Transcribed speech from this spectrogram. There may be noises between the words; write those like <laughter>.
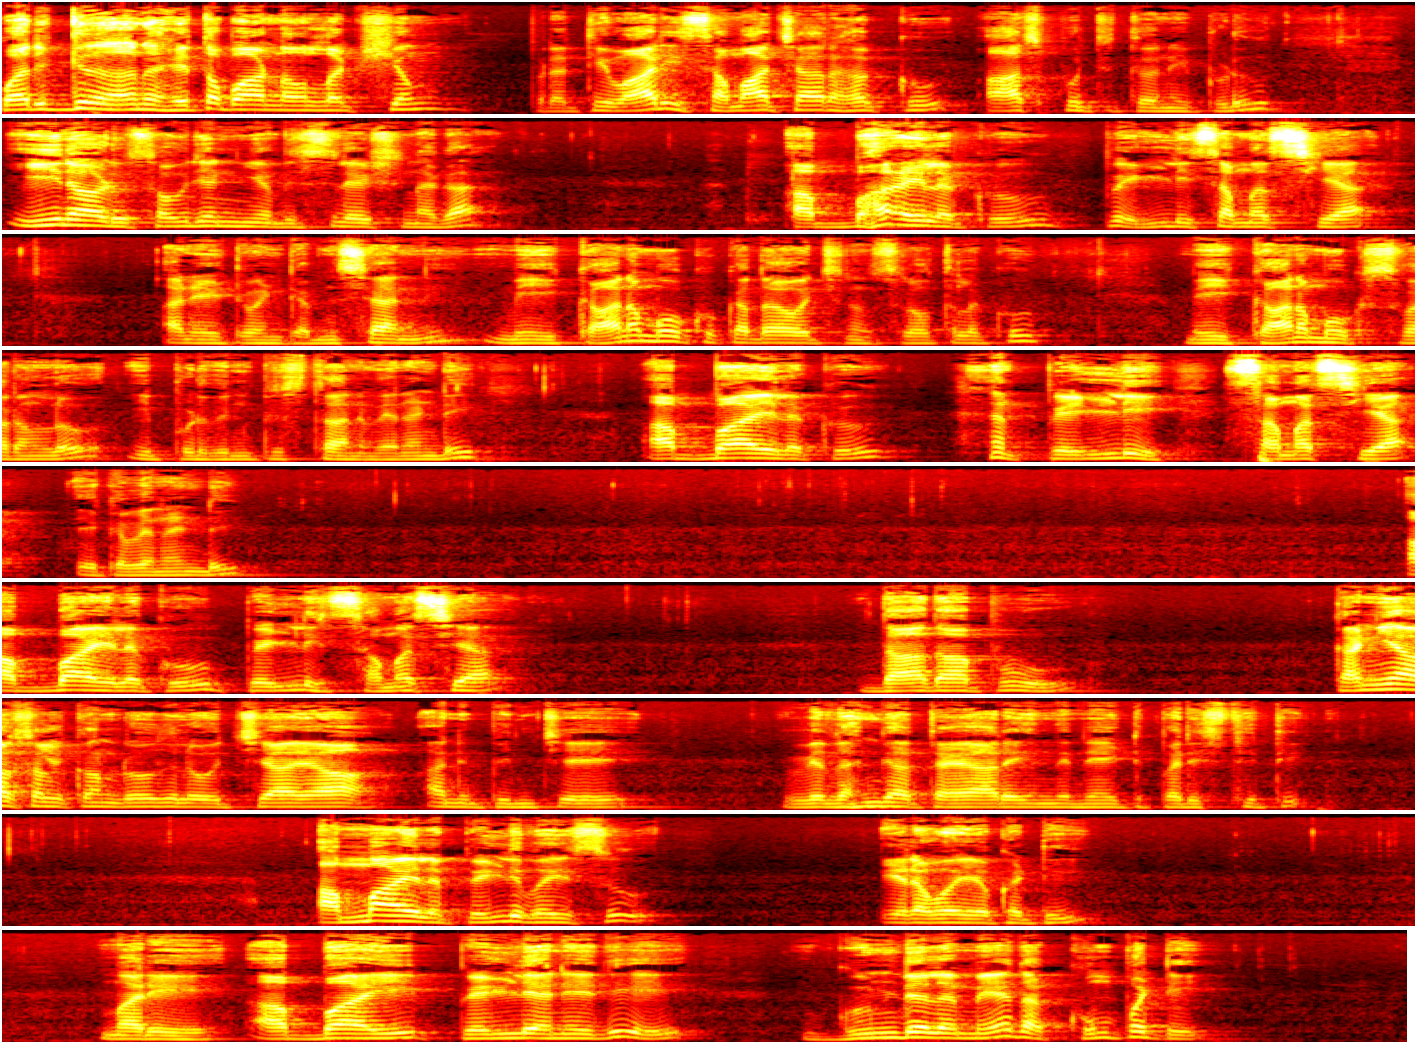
పరిజ్ఞాన హితబాండం లక్ష్యం ప్రతివారి సమాచార హక్కు ఆస్ఫూర్తితో ఇప్పుడు ఈనాడు సౌజన్య విశ్లేషణగా అబ్బాయిలకు పెళ్ళి సమస్య అనేటువంటి అంశాన్ని మీ కానమోకు కథ వచ్చిన శ్రోతలకు మీ కానమోకు స్వరంలో ఇప్పుడు వినిపిస్తాను వినండి. అబ్బాయిలకు పెళ్ళి సమస్య ఇక వినండి. అబ్బాయిలకు పెళ్ళి సమస్య దాదాపు కన్యాశుల్కం రోజులు వచ్చాయా అనిపించే విధంగా తయారైంది నేటి పరిస్థితి. అమ్మాయిల పెళ్ళి వయసు ఇరవై ఒకటి. మరి అబ్బాయి పెళ్ళి అనేది గుండెల మీద కుంపటి.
